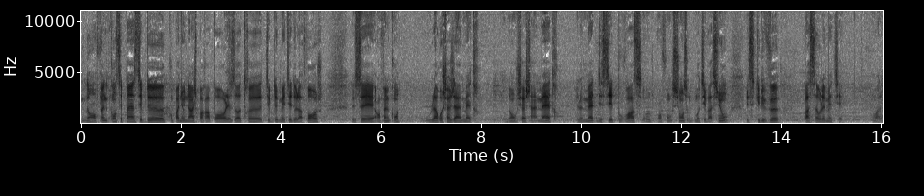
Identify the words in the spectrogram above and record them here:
Non, en fin de compte, c'est pas un type de compagnonnage par rapport aux autres euh, types de métiers de la forge. C'est en fin de compte la recherche d'un maître. Donc, on cherche un maître. Le maître décide pour voir en fonction de motivation et ce qu'il veut passer au métier. Voilà.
